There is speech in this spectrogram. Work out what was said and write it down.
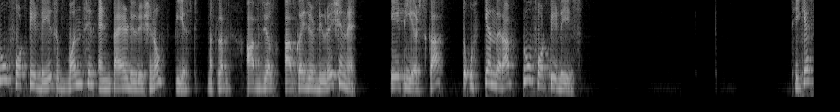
240 days once in entire duration of PhD मतलब आप जो आपका जो ड्यूरेशन है एट ईयर्स का तो उसके अंदर आप 240 डेज़ ठीक है?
